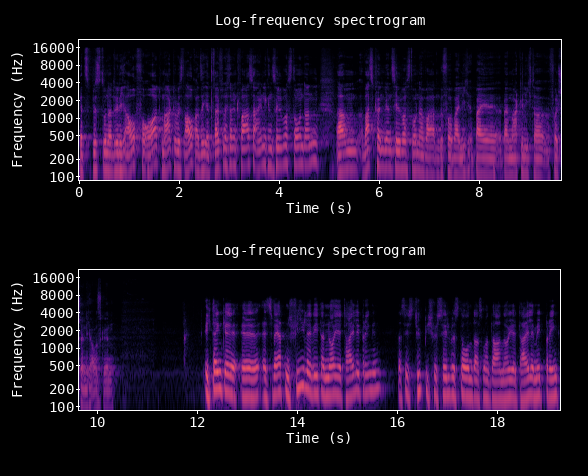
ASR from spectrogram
jetzt bist du natürlich auch vor Ort. Marc, du bist auch. Also ihr trefft euch dann quasi eigentlich in Silverstone dann. Ähm, was können wir in Silverstone erwarten, bevor bei, bei, bei Marc die Lichter vollständig ausgehen? Ich denke, äh, es werden viele wieder neue Teile bringen. Das ist typisch für Silverstone, dass man da neue Teile mitbringt.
